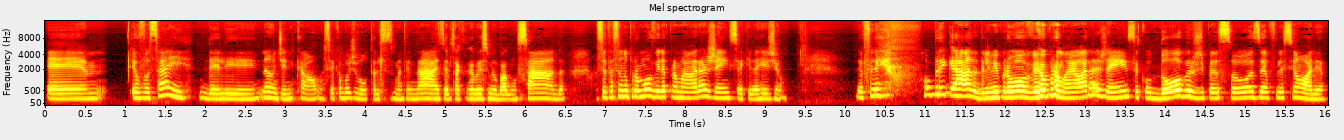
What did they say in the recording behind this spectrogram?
é, eu vou sair dele. Não, Jenny, calma. Você acabou de voltar da licença maternidade, deve estar com a cabeça meio bagunçada. Você está sendo promovida para a maior agência aqui da região. Eu falei, obrigada. Ele me promoveu para a maior agência, com o dobro de pessoas. E eu falei assim: olha,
